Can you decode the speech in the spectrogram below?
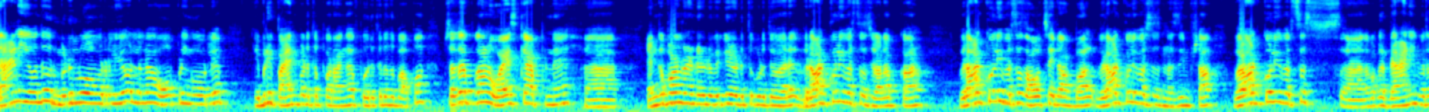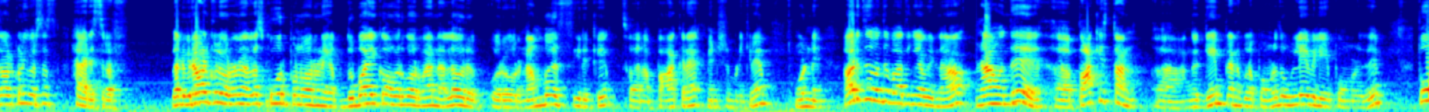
தானியை வந்து ஒரு மிடில் ஓவர்லையோ இல்லைன்னா ஓப்பனிங் ஓவர்லையோ எப்படி பயன்படுத்த போகிறாங்க பொறுத்திருந்து பார்ப்போம். சதப் கான் வைஸ் கேப்டனு எங்கே போனாலும் ரெண்டு ரெண்டு விக்கெட் எடுத்து கொடுத்துவார் Virat Kohli versus Shadab Khan. Virat Kohli versus outside off ball Virat Kohli versus Naseem Shah. Virat Kohli versus நமக்கு தானி விராட் கோலி வர்சஸ் ஹாரிஸ் ரஃப் பட் விராட் கோலி ஒரு நல்லா ஸ்கோர் பண்ணுவார் நினைக்கிறேன். துபாய்க்கும் அவருக்கும் ஒரு மாதிரி நல்ல ஒரு ஒரு ஒரு நம்பர்ஸ் இருக்கு. ஸோ அதை நான் பார்க்குறேன் மென்ஷன் பண்ணிக்கிறேன். ஒன்று அடுத்து வந்து பார்த்தீங்க அப்படின்னா நான் வந்து பாகிஸ்தான் அங்கே கேம் பிளானுக்குள்ளே போகும்பொழுது உள்ளே வெளியே போகும்பொழுது இப்போ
